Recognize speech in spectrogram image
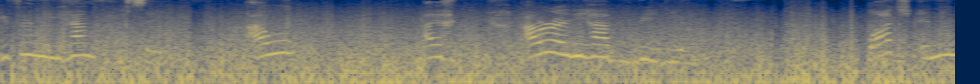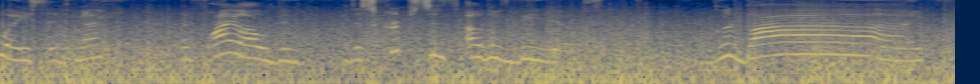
Even the hand say, I will I already have a video. Watch anyways and ma- and follow the descriptions of the videos. Goodbye.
